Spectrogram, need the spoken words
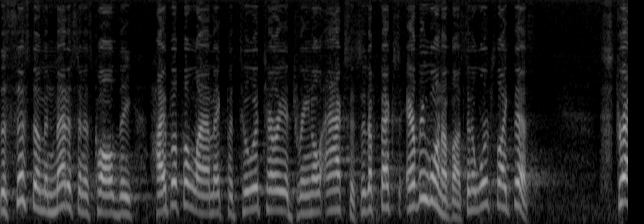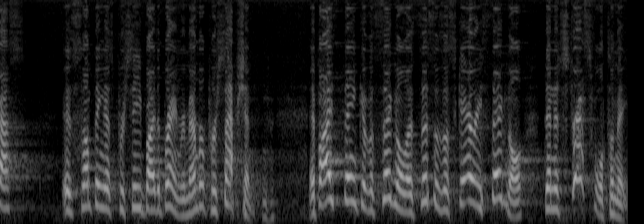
The system in medicine is called the hypothalamic pituitary adrenal axis. It affects every one of us, and it works like this. Stress is something that's perceived by the brain. Remember, perception. if I think of a signal as this is a scary signal, then it's stressful to me.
